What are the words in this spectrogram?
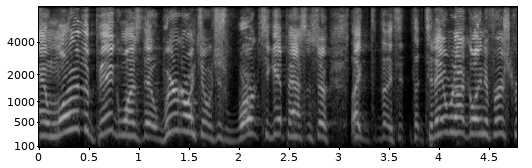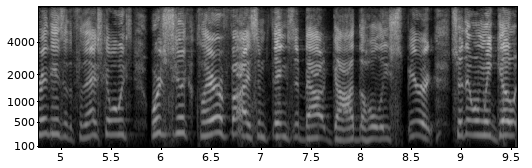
And one of the big ones that we're going to just work to get past. And so, like today, we're not going to First Corinthians. For the next couple weeks, we're just going to clarify some things about God, the Holy Spirit, so that when we go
